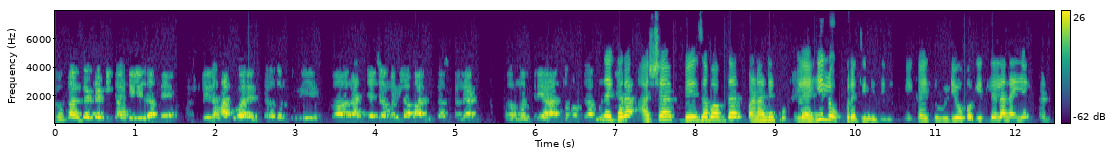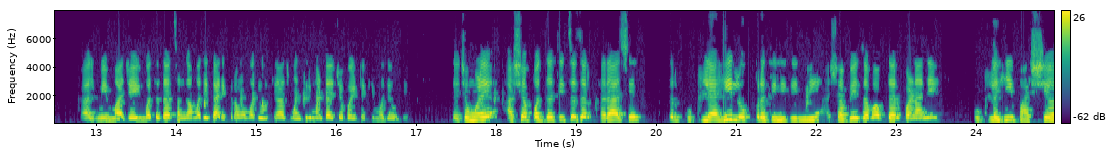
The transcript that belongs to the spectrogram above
लोकांकडे टीका केली जाते. अश्लील हातवारे खरं तर तुम्ही राज्याच्या महिला बाल विकास कल्याण मंत्री आज जबाबदार नाही खरं अशा बेजबाबदारपणाने कुठल्याही लोकप्रतिनिधींनी मी काही तो व्हिडिओ बघितलेला नाहीये पण काल मी माझ्याही मतदारसंघामध्ये कार्यक्रमामध्ये होते. आज मंत्रिमंडळाच्या बैठकीमध्ये होते. त्याच्यामुळे अशा पद्धतीचं जर खरं असेल तर कुठल्याही लोकप्रतिनिधींनी अशा बेजबाबदारपणाने कुठलंही भाष्य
